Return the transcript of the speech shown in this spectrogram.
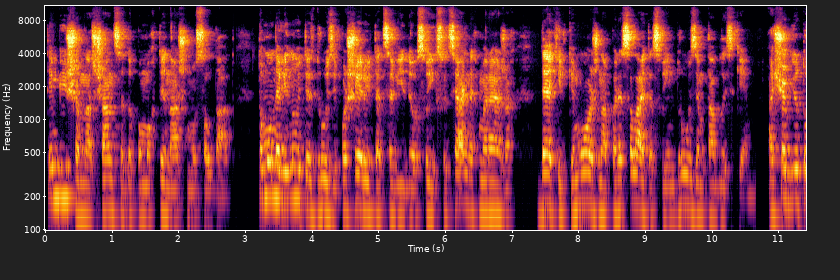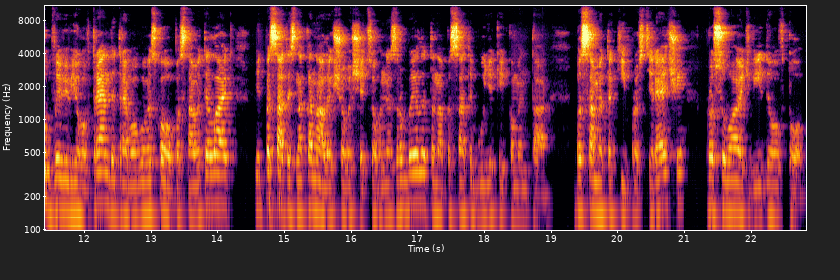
тим більше в нас шанси допомогти нашому солдату. Тому не лінуйтесь, друзі, поширюйте це відео в своїх соціальних мережах, де тільки можна, пересилайте своїм друзям та близьким. А щоб YouTube вивів його в тренди, треба обов'язково поставити лайк, підписатись на канал, якщо ви ще цього не зробили, та написати будь-який коментар. Бо саме такі прості речі просувають відео в топ.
